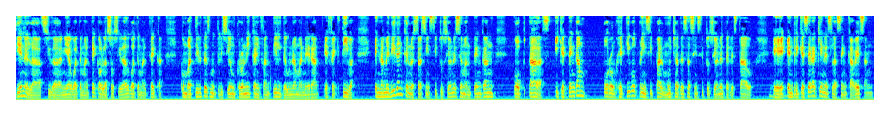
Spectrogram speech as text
tiene la ciudadanía guatemalteca o la sociedad guatemalteca, combatir desnutrición crónica infantil de una manera efectiva. En la medida en que nuestras instituciones se mantengan cooptadas y que tengan por objetivo principal muchas de esas instituciones del Estado, eh, enriquecer a quienes las encabezan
